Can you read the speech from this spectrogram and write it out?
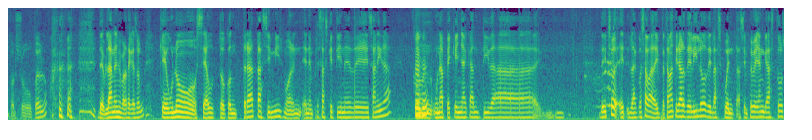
por su pueblo, de Blanes me parece que son, que uno se autocontrata a sí mismo en empresas que tiene de sanidad con una pequeña cantidad. De hecho, eh, la cosa va, empezaron a tirar del hilo de las cuentas. Siempre veían gastos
